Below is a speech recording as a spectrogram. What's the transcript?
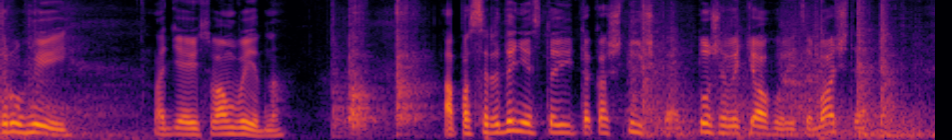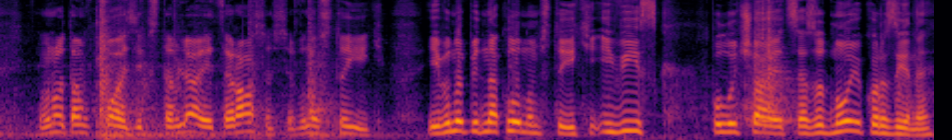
другий. Надіюсь, вам видно. А посередині стоїть така штучка, теж витягується, бачите? Воно там в пазик вставляється, раз ось, воно стоїть. І воно під наклоном стоїть. І віск, виходить, з одної корзини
